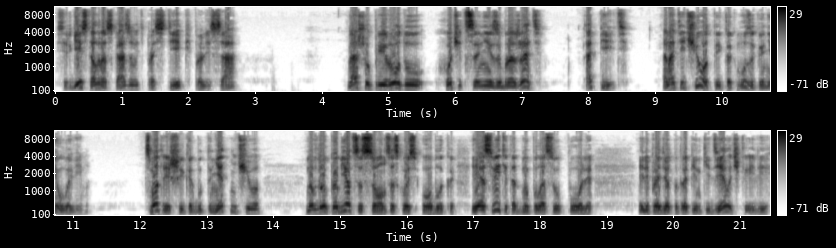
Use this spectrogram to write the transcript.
Сергей стал рассказывать про степь, про леса. Нашу природу хочется не изображать, а петь. Она течет, и как музыка неуловима. Смотришь, и как будто нет ничего. Но вдруг пробьется солнце сквозь облако и осветит одну полосу поля, или пройдет по тропинке девочка, или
